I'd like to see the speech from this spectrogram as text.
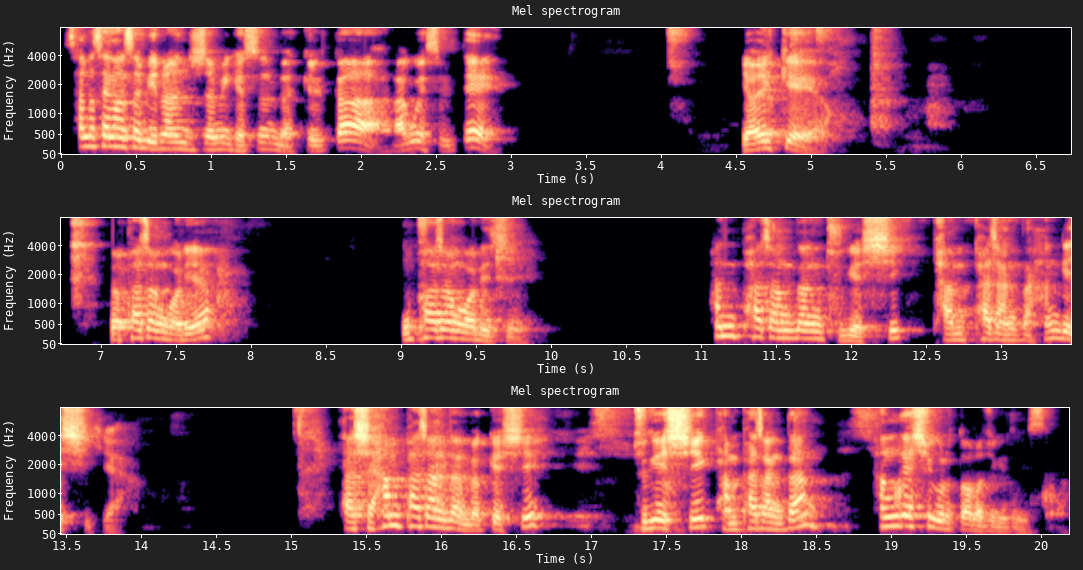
상세간섭이 일어나는 지점의 개수는 몇 개일까? 라고 했을 때, 10개예요. 몇 파장 거리야? 5파장 거리지. 한 파장당 두 개씩, 반 파장당 한 개씩이야. 다시 한 파장당 몇 개씩? 두 개씩, 반 파장당 한 개씩으로 떨어지게 돼 있어요.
